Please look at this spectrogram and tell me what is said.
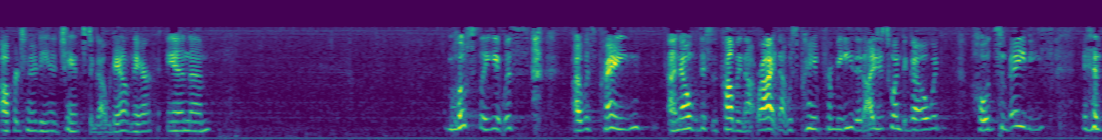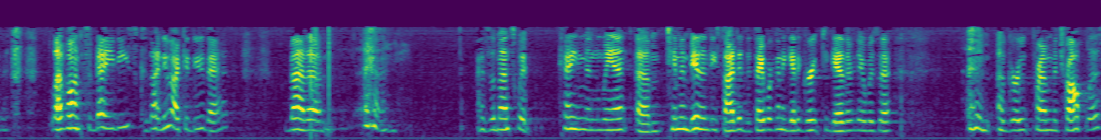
opportunity and a chance to go down there, and um, mostly it was I was praying. I know this is probably not right. I was praying for me that I just wanted to go and hold some babies and love on some babies because I knew I could do that. But um, as the months went, came and went, um, Tim and Ben decided that they were going to get a group together. There was a a group from Metropolis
